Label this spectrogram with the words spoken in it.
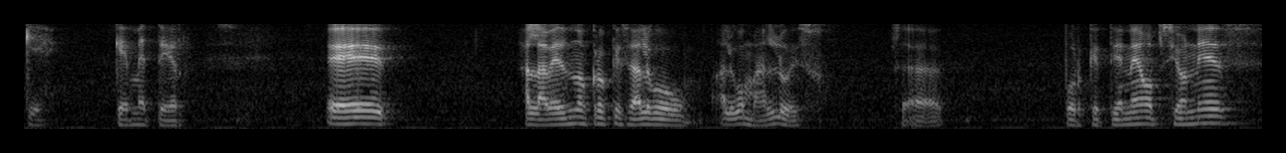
qué, qué meter. Eh, a la vez no creo que sea algo, algo malo eso. O sea, porque tiene opciones.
